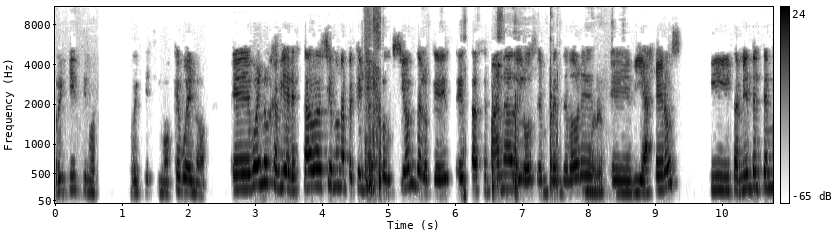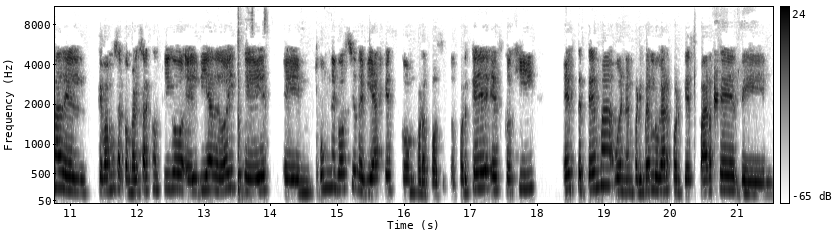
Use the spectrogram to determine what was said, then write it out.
Riquísimo, riquísimo, qué bueno. Eh, bueno, Javier, estaba haciendo una pequeña introducción de lo que es esta semana de los emprendedores eh, viajeros y también del tema del que vamos a conversar contigo el día de hoy, que es un negocio de viajes con propósito. ¿Por qué escogí este tema? Bueno, en primer lugar porque es parte de,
